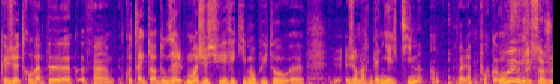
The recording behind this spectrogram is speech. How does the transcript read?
que je trouve un peu, enfin, contradictoires. Donc moi je suis effectivement plutôt Jean-Marc Daniel Tim, hein, voilà pour commencer. Oui, mais ça je.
